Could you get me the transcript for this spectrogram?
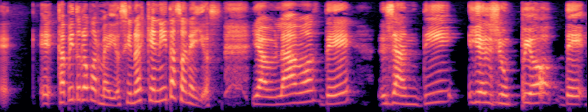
eh, eh, capítulo por medio, si no es que Nita son ellos. Y hablamos de Yandi y el Jumpio de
